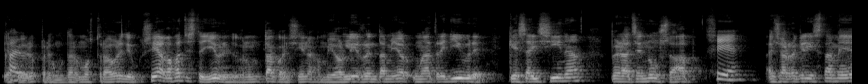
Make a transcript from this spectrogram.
I Claro. pregunta al mostrador i diu, sí, agafa't este llibre, i dona un taco aixina. A millor li renta millor un altre llibre que és aixina, però la gent no ho sap. Sí. Això requereix també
